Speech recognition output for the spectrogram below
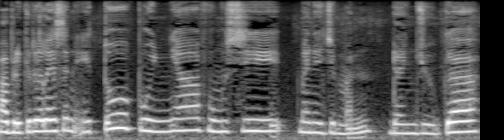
Public relation itu punya fungsi manajemen dan juga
